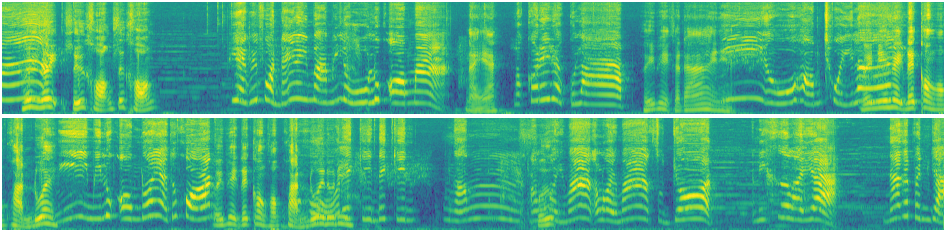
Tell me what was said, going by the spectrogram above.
มาเฮ้ยเฮ้ยซื้อของซื้อของพี่เอกพี่ฝนได้อะไรมาไม่รู้ลูกอมอะไหนอะแล้วก็ได้ดอกกุหลาบเฮ้ยเพกก็ได้เนี่ยนี่โอ้หอมฉุยเลยเฮ้ยนี่เพกได้กล่องของขวัญด้วยนี่มีลูกอมด้วยอะทุกคนเฮ้ยเพกได้กล่องของขวัญด้วยโอ้ดูโหดิได้กินได้กินงั้มอปึ๊บ ร่อยมากอร่อยมากสุดยอด อันนี้คืออะไรอะ น่าจะเป็นยา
